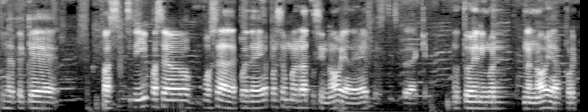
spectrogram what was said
Fíjate que sí, pasé, o sea, después de ella pasé un buen rato sin novia, de hecho, o sea, que no tuve ninguna novia, porque,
